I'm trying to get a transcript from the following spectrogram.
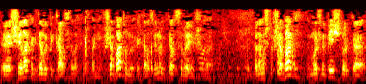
э, Шела, когда выпекался лахем паним. В шаббат он выпекался, он выпекался в Эре в шаббат. Потому что в шаббат можно печь только...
